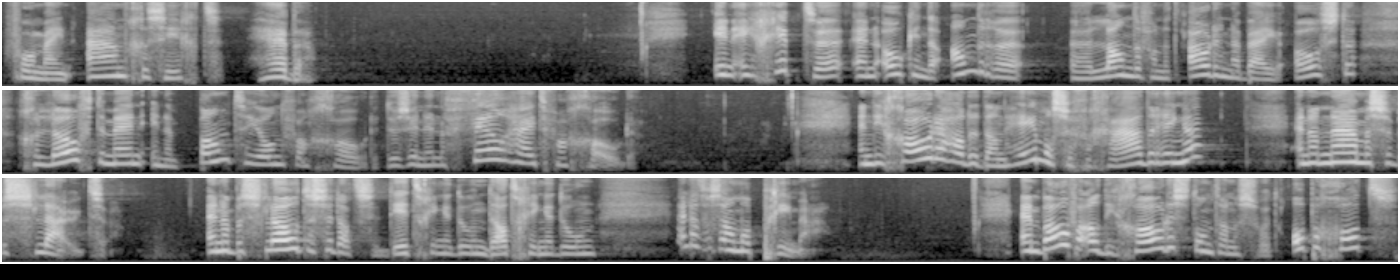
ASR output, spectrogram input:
voor mijn aangezicht hebben. In Egypte en ook in de andere uh, landen van het oude nabije oosten geloofde men in een pantheon van goden, dus in een veelheid van goden. En die goden hadden dan hemelse vergaderingen en dan namen ze besluiten. En dan besloten ze dat ze dit gingen doen, dat gingen doen. En dat was allemaal prima. En boven al die goden stond dan een soort oppergod.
